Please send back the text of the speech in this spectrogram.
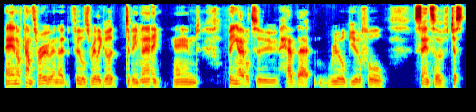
And I've come through, and it feels really good to be me, and being able to have that real beautiful sense of just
